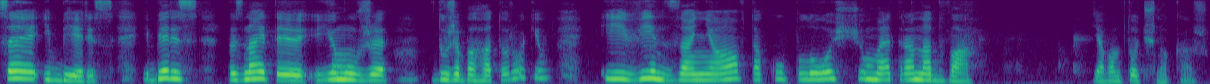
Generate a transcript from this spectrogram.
Це іберіс. Іберіс, ви знаєте, йому вже дуже багато років, і він зайняв таку площу метра на два. Я вам точно кажу.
